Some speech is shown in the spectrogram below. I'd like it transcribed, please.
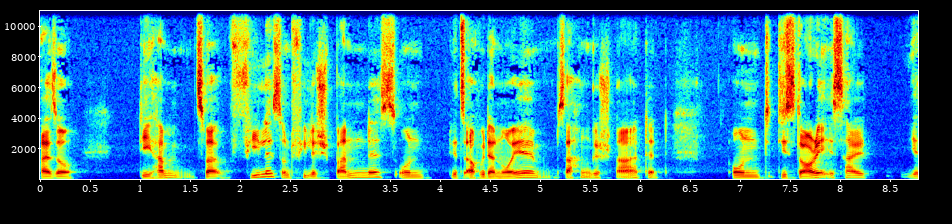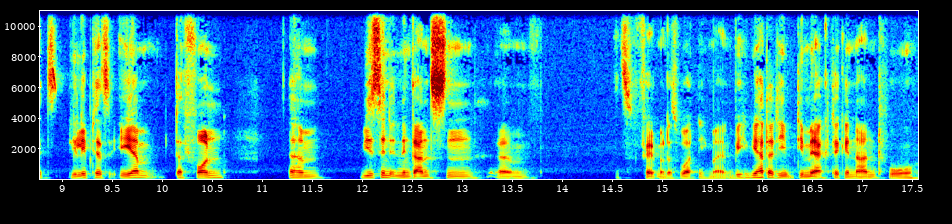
Also, die haben zwar vieles und vieles Spannendes und jetzt auch wieder neue Sachen gestartet. Und die Story ist halt jetzt, die lebt jetzt eher davon, ähm, wir sind in den ganzen ähm, jetzt fällt mir das Wort nicht mehr ein. Wie, wie hat er die, die Märkte genannt, wo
